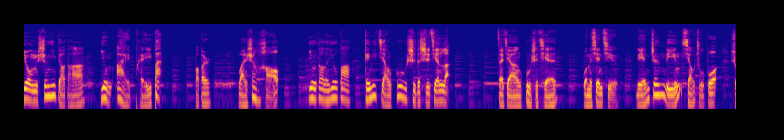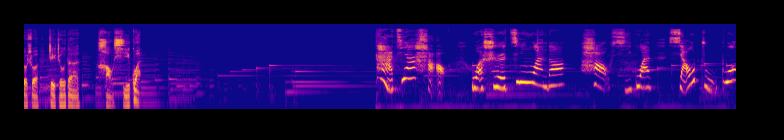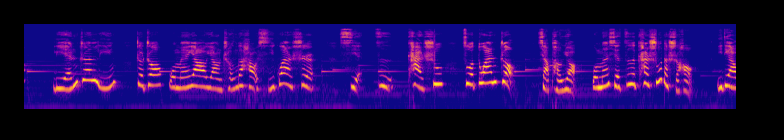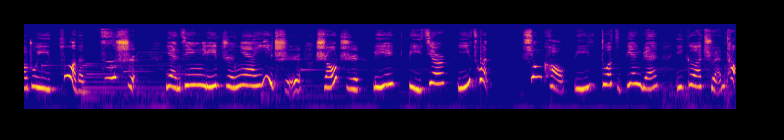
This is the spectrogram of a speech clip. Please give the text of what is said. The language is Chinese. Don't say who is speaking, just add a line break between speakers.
用声音表达，用爱陪伴。宝贝儿，晚上好！又到了优爸给你讲故事的时间了。在讲故事前，我们先请连真玲小主播说说这周的好习惯。
大家好，我是今晚的好习惯小主播连真玲。这周我们要养成的好习惯是写字、看书、坐端正。小朋友，我们写字、看书的时候，一定要注意坐的姿势，眼睛离纸面一尺，手指离笔尖儿一寸，胸口离桌子边缘一个拳头。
